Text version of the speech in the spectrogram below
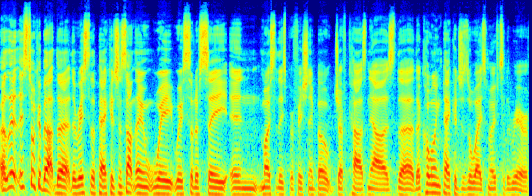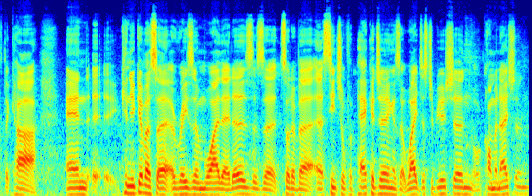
Right, let, us talk about the, the rest of the package and something we, we sort of see in most of these professionally built drift cars now is the, the cooling package is always moved to the rear of the car. And uh, can you give us a, a reason why that is? Is it sort of a, essential for packaging? Is it weight distribution or combination?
